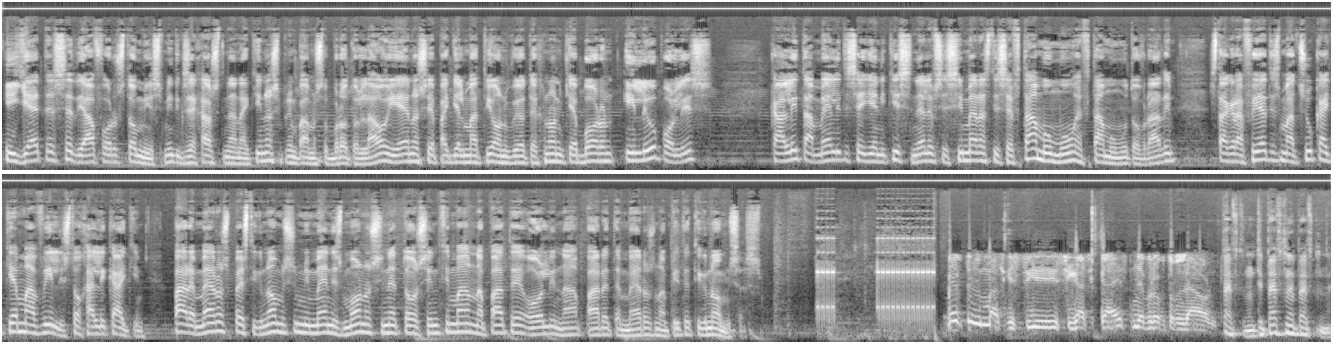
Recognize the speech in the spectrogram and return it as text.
ηγέτες σε διάφορους τομείς. Μην την ξεχάσω την ανακοίνωση πριν πάμε στον πρώτο λαό. Η Ένωση Επαγγελματιών Βιοτεχνών και Εμπόρων Ηλιούπολης καλεί τα μέλη της Εγενική Συνέλευση σήμερα στις 7 Μουμού, 7 Μουμού το βράδυ, στα γραφεία της Ματσούκα και Μαβίλη, στο Χαλικάκι. Πάρε μέρος, πες τη γνώμη σου, μη μένεις μόνος. Είναι το σύνθημα να πάτε όλοι να πάρετε μέρος να πείτε τη γνώμη σας. Πέφτουν οι μάσκες σιγά σιγά ε, στην Ευρώπη των λαών. Πέφτουνε, τι πέφτουνε, πέφτουνε.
